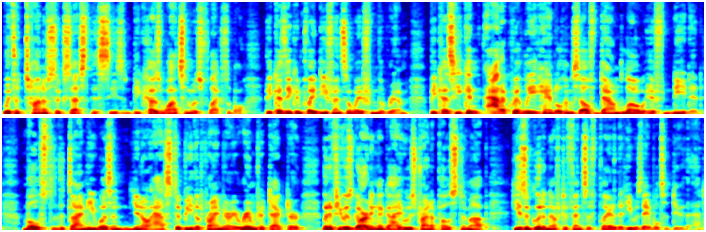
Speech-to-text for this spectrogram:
with a ton of success this season because Watson was flexible, because he can play defense away from the rim, because he can adequately handle himself down low if needed. Most of the time, he wasn't, you know, asked to be the primary rim protector, but if he was guarding a guy who was trying to post him up, he's a good enough defensive player that he was able to do that.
